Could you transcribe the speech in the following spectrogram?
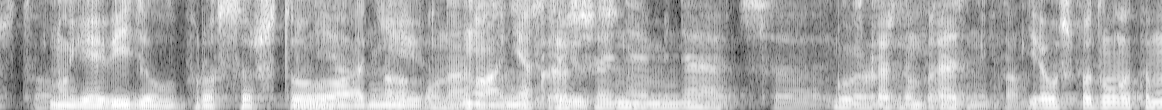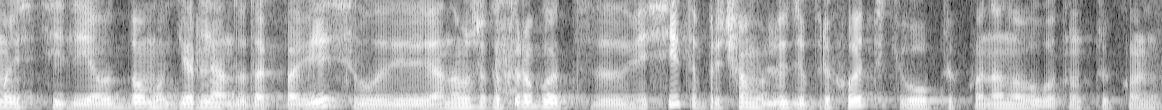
Что? Ну, я видел просто, что Нет, они, у нас ну, они украшения остаются. меняются Ой. с каждым праздником. Я уж подумал, это мой стиль. Я вот дома гирлянду так повесил, и она уже который год висит, и причем люди приходят такие, о, прикольно, на Новый год, ну, прикольно.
